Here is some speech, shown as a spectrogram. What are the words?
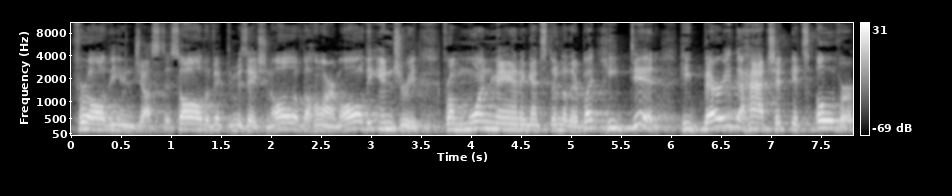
for all the injustice, all the victimization, all of the harm, all the injury from one man against another. But he did. He buried the hatchet. It's over.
